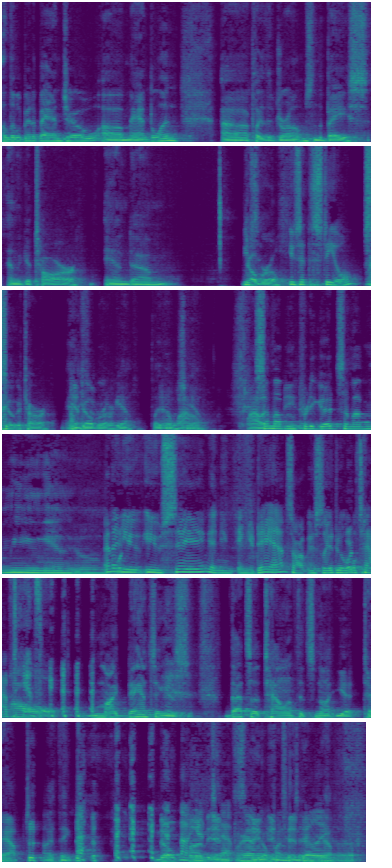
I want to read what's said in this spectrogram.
a little bit of banjo, uh, mandolin. Uh, I play the drums and the bass and the guitar and um, You s- dobro, You said the steel. steel guitar and dobro. Yeah, play those. wow. Yeah, Wow, some that's of them pretty good. Some of them, you know. And then you you sing and you and you dance. Obviously, I do a little What's- tap dancing. Oh, my dancing is that's a talent that's not yet tapped. I think. No pun yet in, in- No intended. intended,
